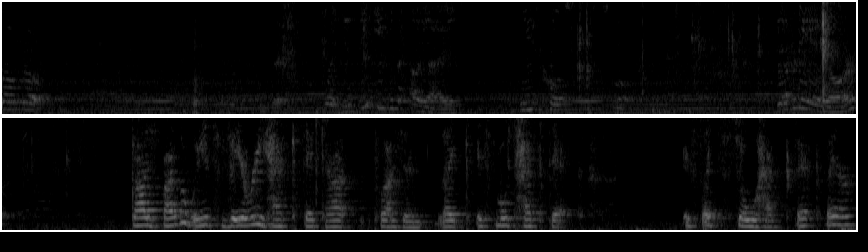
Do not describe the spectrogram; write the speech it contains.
go, go. Wait, is he even? Oh yeah, he is. He's close to us as well. Do you have any AR? Guys, by the way, it's very hectic at Pleasant. Like, it's the most hectic. It's like so hectic there.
